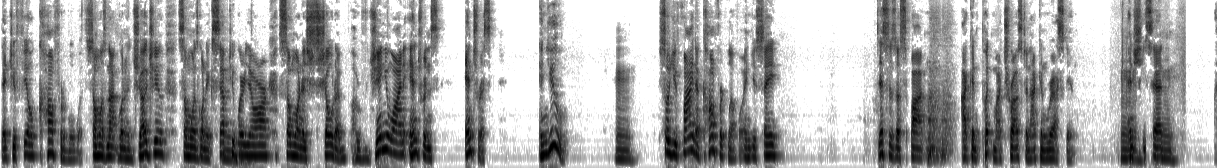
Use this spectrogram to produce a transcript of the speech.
that you feel comfortable with. Someone's not going to judge you. Someone's going to accept you hmm. where you are. Someone has showed a, a genuine interest interest in you. Hmm. So you find a comfort level and you say, this is a spot I can put my trust and I can rest in. Mm. And she said, mm. I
